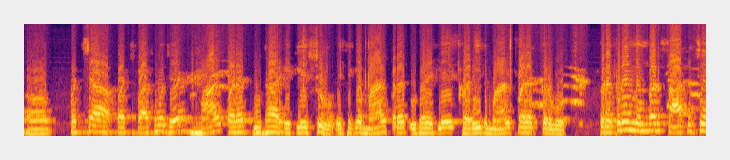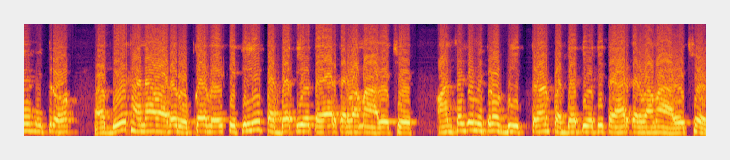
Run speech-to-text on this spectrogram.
અ, પચા પચ- પાંચમો છે માલ પરત ઉધાર એટલે શું? એટલે કે માલ પરત ઉધાર એટલે ખરીદ માલ પરત કરવો. પ્રકરણ નંબર સાત છે મિત્રો બે ખાના વાળો રોકડ મેળ કેટલી પદ્ધતિઓ તૈયાર કરવામાં આવે છે? આન્સર છે મિત્રો બી ત્રણ પદ્ધતિઓથી તૈયાર કરવામાં આવે છે.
